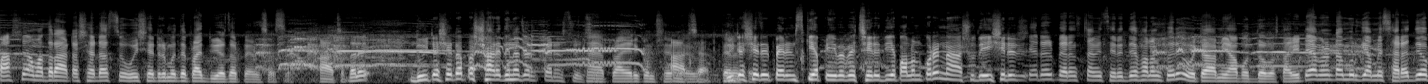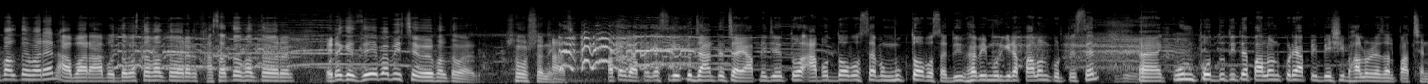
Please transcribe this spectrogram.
পাশে আমাদের আটা শেড আছে ওই শেডের মধ্যে প্রায় দুই হাজার প্যারেন্টস আছে। আচ্ছা তাহলে দুইটা সেট আপনার সাড়ে তিন হাজার প্যারেন্টস হ্যাঁ প্রায় এরকম আচ্ছা দুইটা শেডের প্যারেন্টস কি আপনি এইভাবে ছেড়ে দিয়ে পালন করেন না শুধু এই শেডের শেডের প্যারেন্টসটা আমি ছেড়ে দিয়ে পালন করি ওইটা আমি আবদ্ধ অবস্থা। আর এটা এমন একটা মুরগি আপনি ছেড়ে দিয়েও পালতে পারেন আবার আবদ্ধ অবস্থায় পালতে পারেন খাসাতেও পালতে পারেন। এটাকে যেভাবে ইচ্ছে ওইভাবে পালতে পারেন সমস্যা নেই। আচ্ছা অতএব আপনার কাছ থেকে একটু জানতে চাই আপনি যেহেতু আবদ্ধ অবস্থা এবং মুক্ত অবস্থায় দুইভাবেই মুরগিটা পালন করতেছেন কোন পদ্ধতিতে পালন করে আপনি বেশি ভালো রেজাল্ট পাচ্ছেন?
